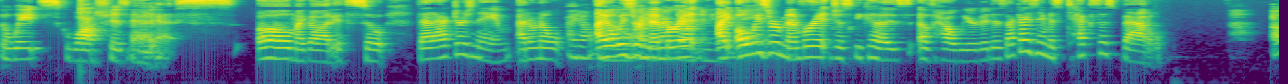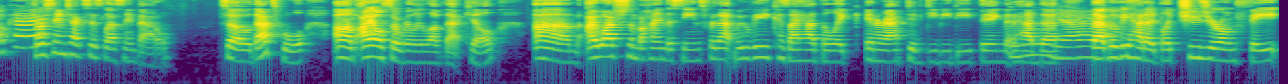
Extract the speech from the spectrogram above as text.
the weights squash his head. yes. Oh my god, it's so that actor's name. I don't know. I don't. I always know. remember write it. down any of I always names. remember it just because of how weird it is. That guy's name is Texas Battle. Okay. First name Texas, last name Battle. So that's cool. Um, I also really love that kill. Um, I watched some behind the scenes for that movie because I had the like interactive DVD thing that had the yeah. that movie had a like choose your own fate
